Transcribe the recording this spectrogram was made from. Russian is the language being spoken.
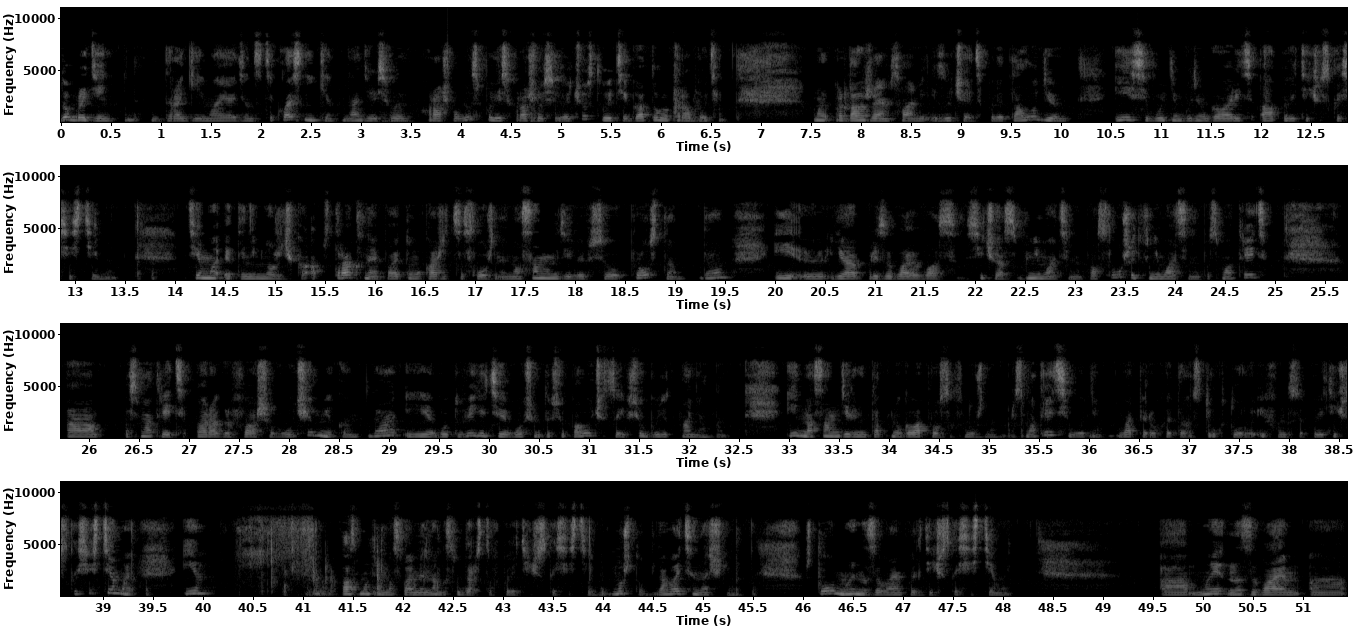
Добрый день, дорогие мои одиннадцатиклассники. Надеюсь, вы хорошо выспались, хорошо себя чувствуете и готовы к работе. Мы продолжаем с вами изучать политологию, и сегодня будем говорить о политической системе. Тема эта немножечко абстрактная, поэтому кажется сложной. На самом деле все просто, да, и э, я призываю вас сейчас внимательно послушать, внимательно посмотреть, а, посмотреть параграф вашего учебника, да, и вот увидите, в общем-то, все получится и все будет понятно. И на самом деле не так много вопросов нужно рассмотреть сегодня. Во-первых, это структуру и функции политической системы, и посмотрим мы с вами на государство в политической системе. Ну что, давайте начнем. Что мы называем политической системой? А, мы называем а,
